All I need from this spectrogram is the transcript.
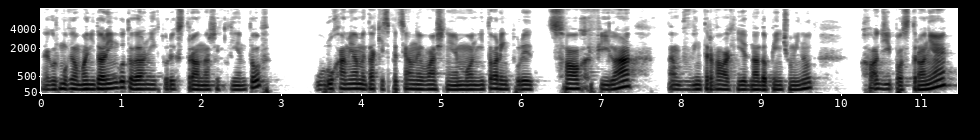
jak już mówię o monitoringu, to dla niektórych stron naszych klientów uruchamiamy taki specjalny właśnie monitoring, który co chwila, tam w interwałach 1 do 5 minut, chodzi po stronie,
